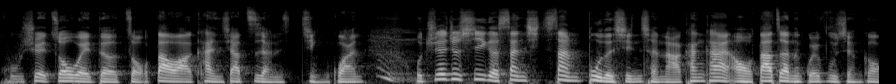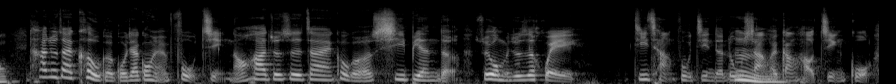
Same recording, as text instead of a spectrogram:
湖穴周围的走道啊，看一下自然的景观。嗯，我觉得就是一个散散步的行程啦，看看哦大自然的鬼斧神工。它就在克鲁格国家公园附近，然后它就是在克鲁格西边的，所以我们就是回。机场附近的路上会刚好经过，嗯、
